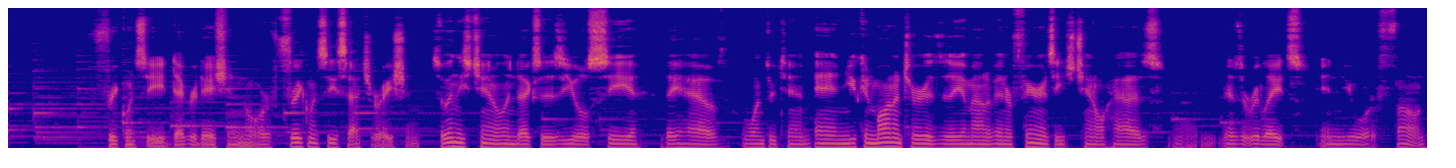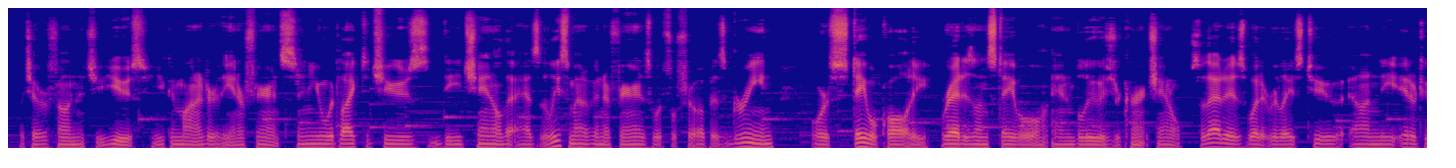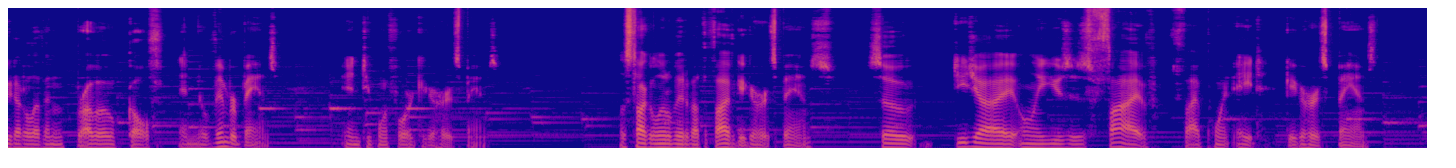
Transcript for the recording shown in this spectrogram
frequency degradation or frequency saturation. So in these channel indexes, you'll see they have 1 through 10, and you can monitor the amount of interference each channel has um, as it relates in your phone, whichever phone that you use. You can monitor the interference, and you would like to choose the channel that has the least amount of interference, which will show up as green or stable quality. Red is unstable and blue is your current channel. So that is what it relates to on the 802.11 Bravo Golf and November bands in 2.4 gigahertz bands. Let's talk a little bit about the 5 gigahertz bands. So DJI only uses five 5.8 gigahertz bands.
